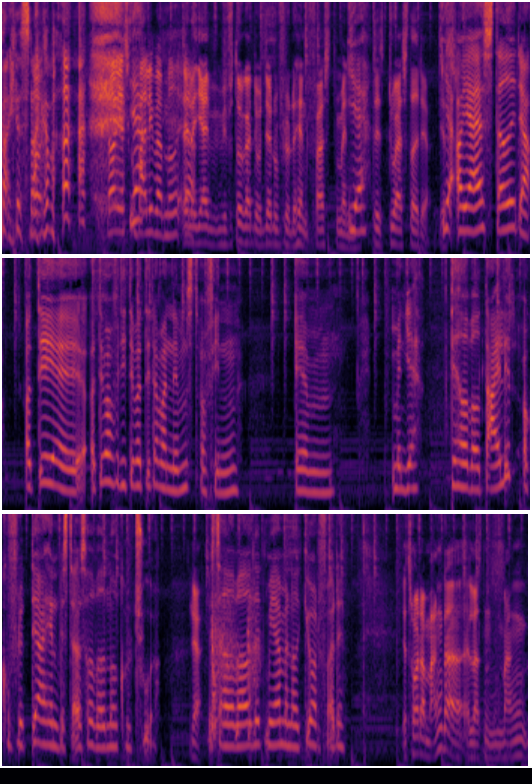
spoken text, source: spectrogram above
nej, jeg snakker bare. Nå, jeg skulle Ja. bare lige være med. Eller ja, vi forstod godt, det var der, du flyttede hen først, men Ja. det, du er stadig der. Ja, og jeg er stadig der. Og det, øh, og det var, fordi det var det, der var nemmest at finde. Øhm, men ja, det havde været dejligt at kunne flytte derhen, hvis der også havde været noget kultur. Ja. Hvis der havde været lidt mere, man havde gjort for det. Jeg tror, der er mange, der... Eller sådan mange,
